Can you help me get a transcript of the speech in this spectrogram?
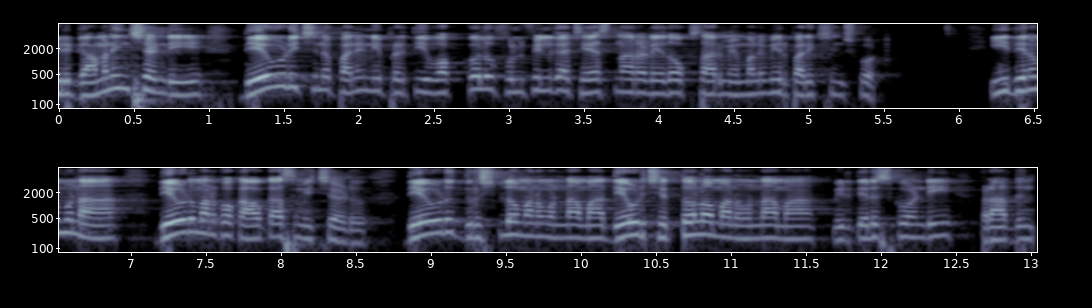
మీరు గమనించండి దేవుడిచ్చిన పనిని ప్రతి ఒక్కరు ఫుల్ఫిల్గా చేస్తున్నారో లేదో ఒకసారి మిమ్మల్ని మీరు పరీక్షించుకోండి. ఈ దినమున దేవుడు మనకు ఒక అవకాశం ఇచ్చాడు. దేవుడు దృష్టిలో మనం ఉన్నామా? దేవుడి చిత్తంలో మనం ఉన్నామా? మీరు తెలుసుకోండి ప్రార్థన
